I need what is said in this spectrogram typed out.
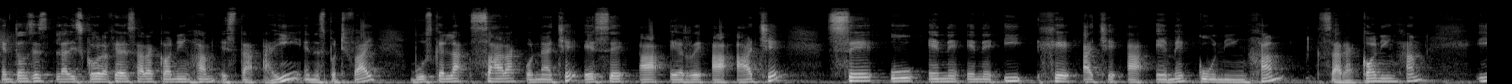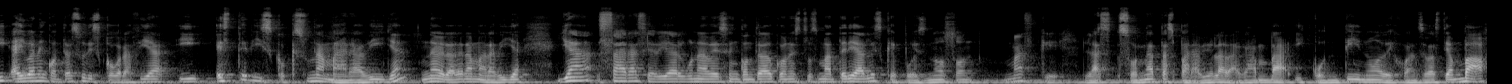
Entonces, la discografía de Sarah Cunningham está ahí en Spotify. Búsquenla Sarah con H, S-A-R-A-H, C-U-N-N-I-G-H-A-M, Cunningham, Sarah Cunningham. Y ahí van a encontrar su discografía y este disco, que es una maravilla, una verdadera maravilla. Ya Sara se había alguna vez encontrado con estos materiales que pues no son más que las sonatas para viola da gamba y continuo de Juan Sebastián Bach,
